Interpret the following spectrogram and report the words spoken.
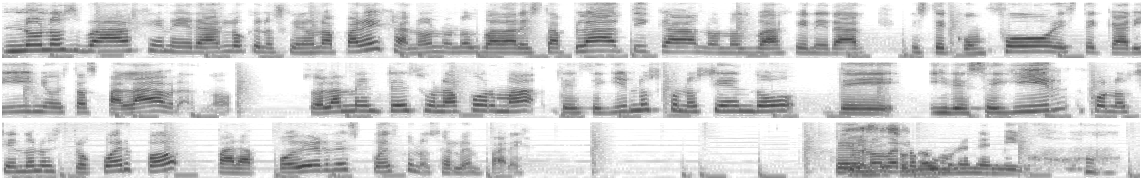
no nos va a generar lo que nos genera una pareja, ¿no? No nos va a dar esta plática, no nos va a generar este confort, este cariño, estas palabras, ¿no? Solamente es una forma de seguirnos conociendo de, y de seguir conociendo nuestro cuerpo para poder después conocerlo en pareja. Pero no verlo como un enemigo.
